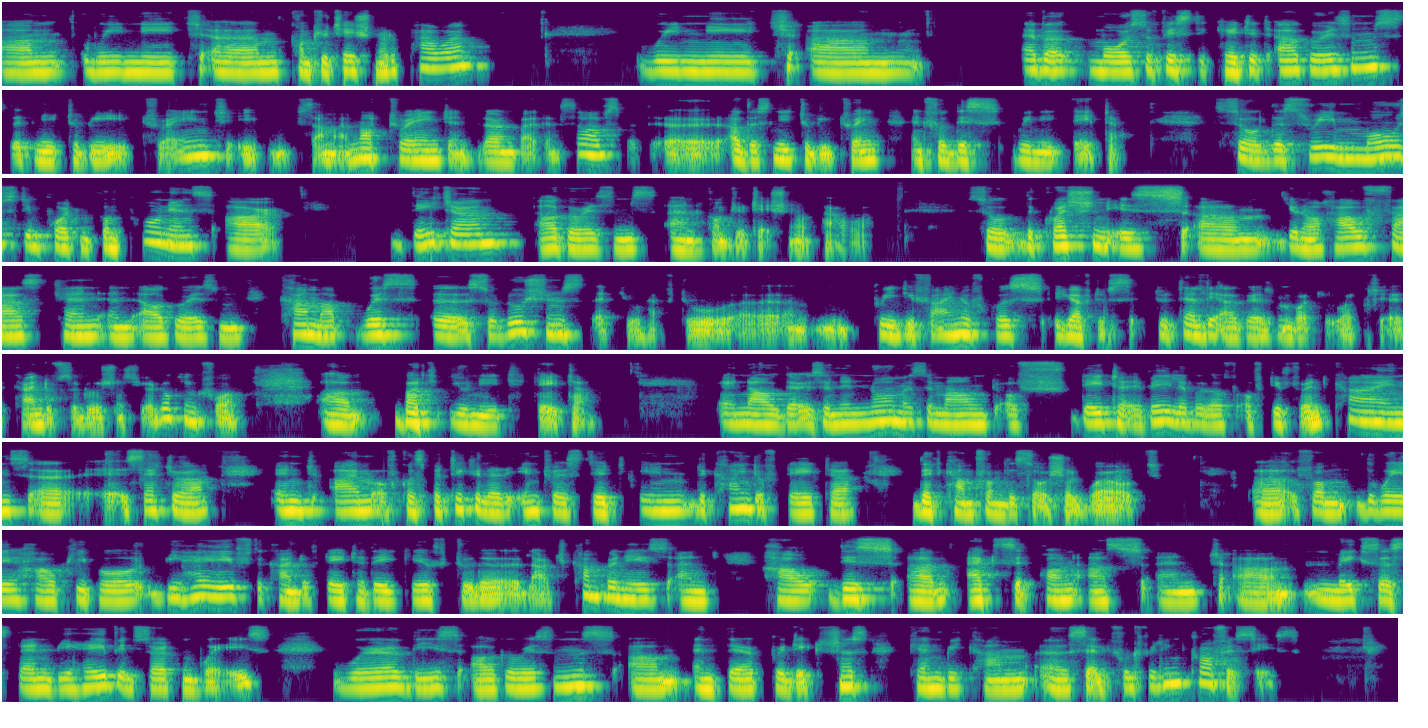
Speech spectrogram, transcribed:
Um, we need um, computational power. We need um, ever more sophisticated algorithms that need to be trained. Even Some are not trained and learn by themselves, but uh, others need to be trained. And for this, we need data. So the three most important components are data, algorithms, and computational power. So the question is, um, you know, how fast can an algorithm come up with uh, solutions that you have to um, predefine? Of course, you have to to tell the algorithm what what uh, kind of solutions you're looking for, um, but you need data. And now there is an enormous amount of data available of, of different kinds, uh, etc. And I'm, of course, particularly interested in the kind of data that come from the social world uh, from the way how people behave, the kind of data they give to the large companies, and how this um, acts upon us and um, makes us then behave in certain ways, where these algorithms um, and their predictions can become uh, self fulfilling prophecies.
